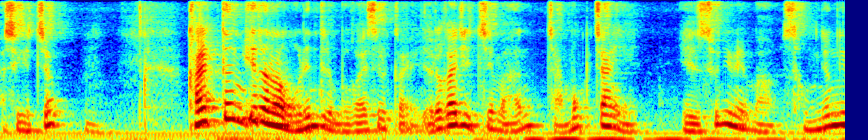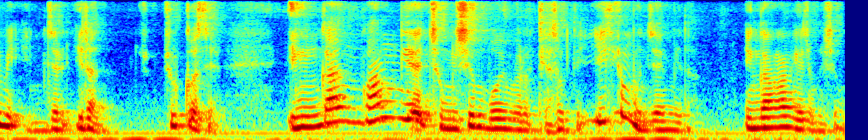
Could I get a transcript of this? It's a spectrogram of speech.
아시겠죠? 음. 갈등 일어나는 원인들이 뭐가 있을까요? 여러 가지 있지만 자 목장이 예수님의 마음, 성령님의 임재를 이런 줄 것에 인간관계 중심 모임으로 계속돼 이게 문제입니다. 인간관계 중심.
